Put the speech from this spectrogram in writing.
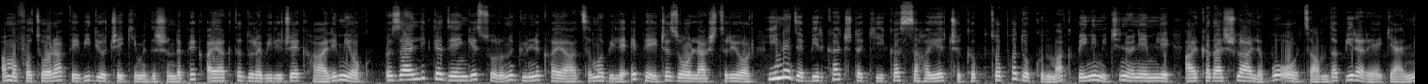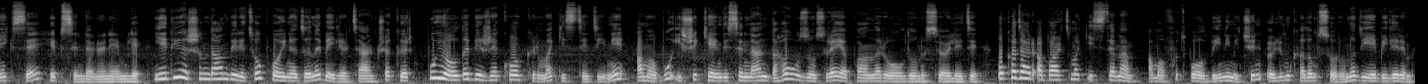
ama fotoğraf ve video çekimi dışında pek ayakta durabilecek halim yok. Özellikle denge sorunu günlük hayatımı bile epeyce zorlaştırıyor. Yine de birkaç dakika sahaya çıkıp topa dokunmak benim için önemli. Arkadaşlarla bu ortamda bir araya gelmekse hepsinden önemli. 7 yaşından beri top oynadığını belirten Çakır, bu yolda bir rekor kırmak istediğini ama bu işi kendisinden daha uzun süre yapanlar olduğunu söyledi. O kadar abartmak istemem ama futbol benim için ölüm kalım sorunu diyebilirim.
